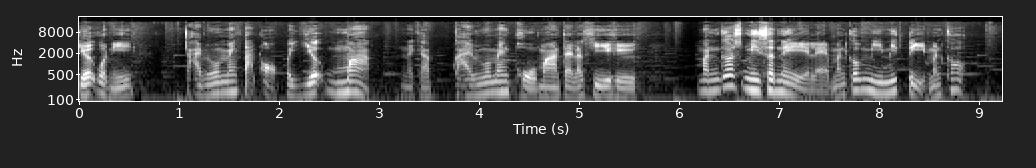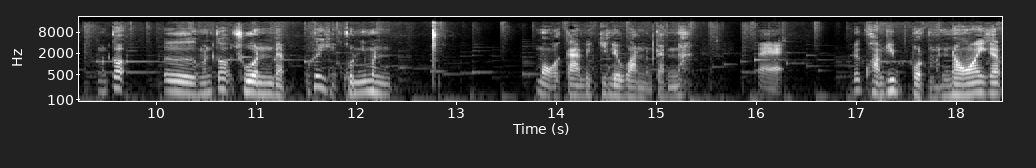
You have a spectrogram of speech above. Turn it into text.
เยอะกว่านี้ กลายเป็นว่าแม่งตัดออกไปเยอะมากนะครับ กลายเป็นว่าแม่งโผล่มาแต่ละทีคือ มันก็มีเสน่ห์แหละ มันก็มีมิติมันก็มันก็ เออ มันก็ชวนแบบเฮ้ยคนนี้มัน เหมาะกับการเป็นกินเดวันเหมือนกันนะ แต่ด้วยความที่บทมันน้อยครับ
